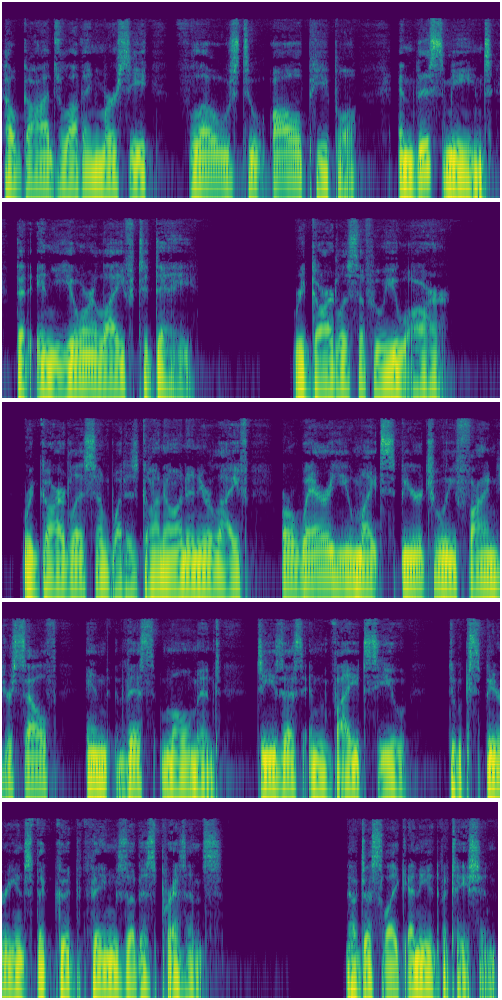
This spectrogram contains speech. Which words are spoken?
how God's loving mercy flows to all people. And this means that in your life today, regardless of who you are, regardless of what has gone on in your life, or where you might spiritually find yourself in this moment, Jesus invites you to experience the good things of his presence. Now, just like any invitation,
